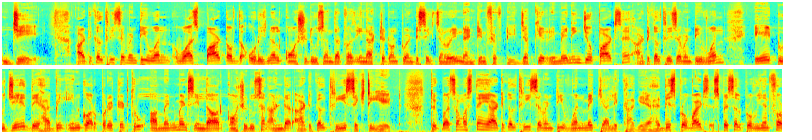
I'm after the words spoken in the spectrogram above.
J article 371 was part of the original constitution that was enacted on 26 January 1950 जबकि रिमेनिंग जो पार्ट्स हैं article 371 A to J they have been incorporated through amendments in the our constitution under article 368 तो एक बार समझते हैं आर्टिकल 371 में क्या लिखा गया है? This provides special provision for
